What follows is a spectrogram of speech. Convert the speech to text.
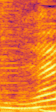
ね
